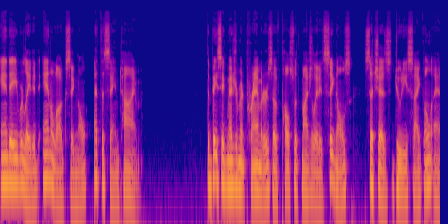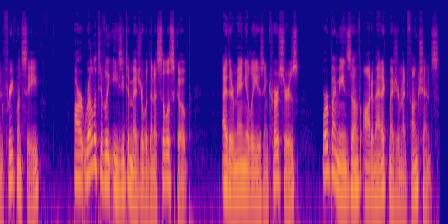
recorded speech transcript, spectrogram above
and a related analog signal at the same time. The basic measurement parameters of pulse width modulated signals, such as duty cycle and frequency, are relatively easy to measure with an oscilloscope, either manually using cursors or by means of automatic measurement functions.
